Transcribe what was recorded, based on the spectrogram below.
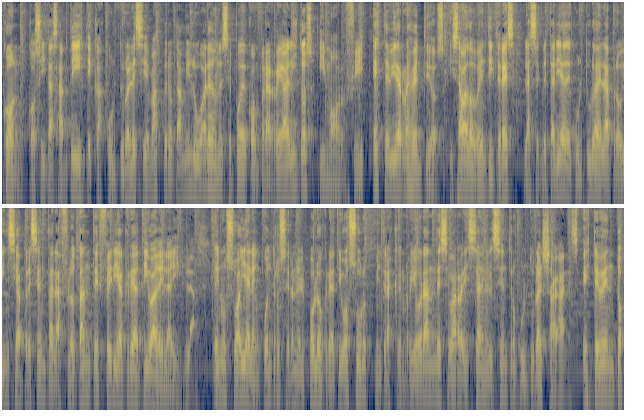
con cositas artísticas, culturales y demás, pero también lugares donde se puede comprar regalitos y morfi. Este viernes 22 y sábado 23, la Secretaría de Cultura de la provincia presenta la flotante Feria Creativa de la isla. En Ushuaia el encuentro será en el Polo Creativo Sur, mientras que en Río Grande se va a realizar en el Centro Cultural Yaganes. Este evento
